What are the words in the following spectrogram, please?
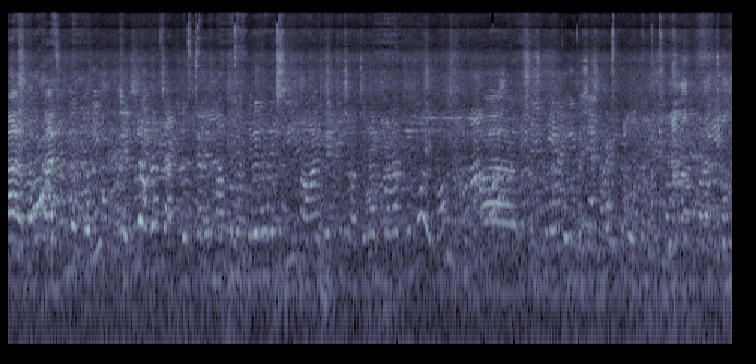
মানে কাজগুলো করি সেগুলো আমরা চার্ট পোস্টারের মাধ্যমে তুলে ধরেছি। মায়েদেরকে সচেতন করার জন্য এবং বিশেষ করে পরিবেশের সমস্ত লোকজনকে সচেতন করার জন্য।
